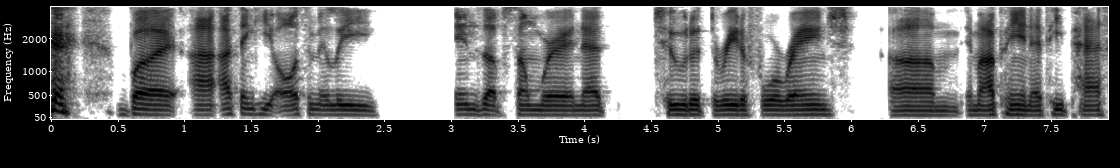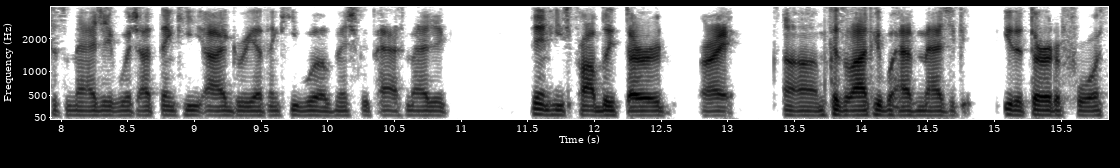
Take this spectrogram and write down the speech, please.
right? but I, I think he ultimately ends up somewhere in that two to three to four range. Um, in my opinion, if he passes Magic, which I think he, I agree, I think he will eventually pass Magic, then he's probably third, right? Um, because a lot of people have Magic either third or fourth,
